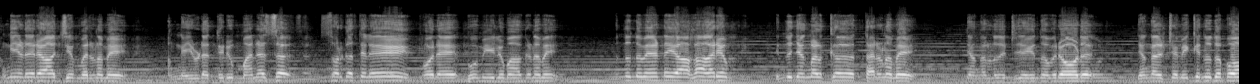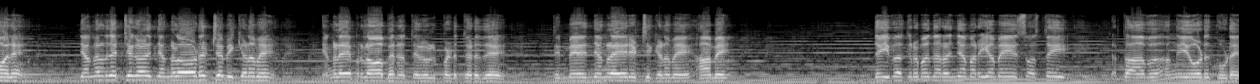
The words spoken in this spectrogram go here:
അങ്ങയുടെ രാജ്യം വരണമേ. അങ്ങയുടെ തിരു മനസ്സ് സ്വർഗത്തിലെ പോലെ ഭൂമിയിലുമാകണമേ. അന്നു വേണ്ട ആഹാരം ഇന്ന് ഞങ്ങൾക്ക് തരണമേ. ഞങ്ങൾ തെറ്റ് ചെയ്യുന്നവരോട് ഞങ്ങൾ ക്ഷമിക്കുന്നത് പോലെ ഞങ്ങളുടെ തെറ്റുകൾ ഞങ്ങളോട് ക്ഷമിക്കണമേ. ഞങ്ങളെ പ്രലോഭനത്തിൽ ഉൾപ്പെടുത്തരുത്. തിന്മേൽ ഞങ്ങളെ രക്ഷിക്കണമേ. ആമേ ദൈവകൃപ നിറഞ്ഞ മറിയമേ സ്വസ്തി. കർത്താവ് അങ്ങയോട് കൂടെ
